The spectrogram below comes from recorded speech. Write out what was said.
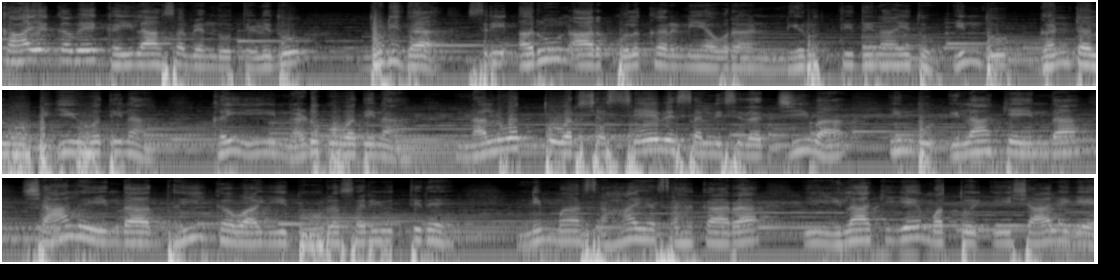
ಕಾಯಕವೇ ಕೈಲಾಸವೆಂದು ತಿಳಿದು ದುಡಿದ ಶ್ರೀ ಅರುಣ್ ಆರ್ ಕುಲಕರ್ಣಿಯವರ ನಿವೃತ್ತಿ ದಿನ ಇದು. ಇಂದು ಗಂಟಲು ಬಿಗಿಯುವ ದಿನ, ಕೈ ನಡುಗುವ ದಿನ, ನಲವತ್ತು ವರ್ಷ ಸೇವೆ ಸಲ್ಲಿಸಿದ ಜೀವ ಇಂದು ಇಲಾಖೆಯಿಂದ, ಶಾಲೆಯಿಂದ ದೈಹಿಕವಾಗಿ ದೂರ ಸರಿಯುತ್ತಿದೆ. ನಿಮ್ಮ ಸಹಾಯ ಸಹಕಾರ ಈ ಇಲಾಖೆಗೆ ಮತ್ತು ಈ ಶಾಲೆಗೆ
